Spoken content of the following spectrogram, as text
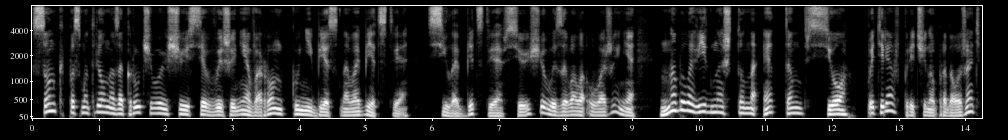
Сонг посмотрел на закручивающуюся в вышине воронку небесного бедствия. Сила бедствия все еще вызывала уважение, но было видно, что на этом все. Потеряв причину продолжать,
